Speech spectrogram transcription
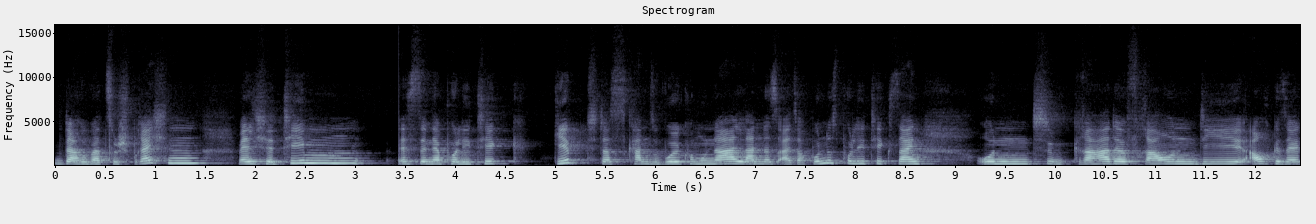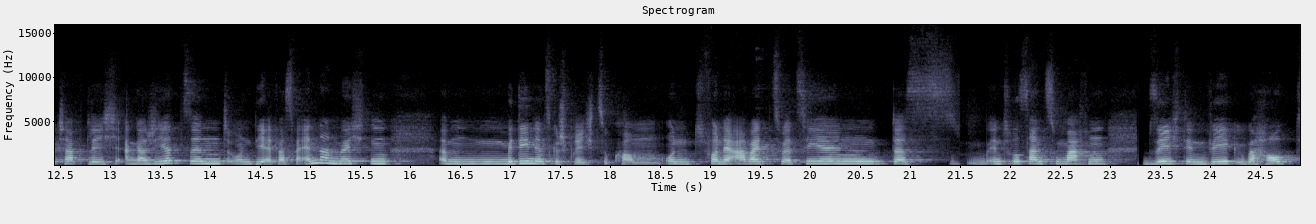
darüber zu sprechen, welche Themen es in der Politik gibt. Das kann sowohl Kommunal-, Landes- als auch Bundespolitik sein. Und gerade Frauen, die auch gesellschaftlich engagiert sind und die etwas verändern möchten, ähm, mit denen ins Gespräch zu kommen und von der Arbeit zu erzählen, das interessant zu machen, sehe ich den Weg überhaupt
